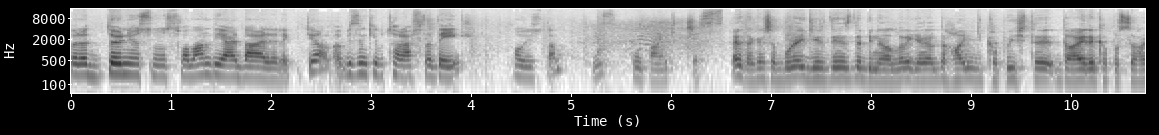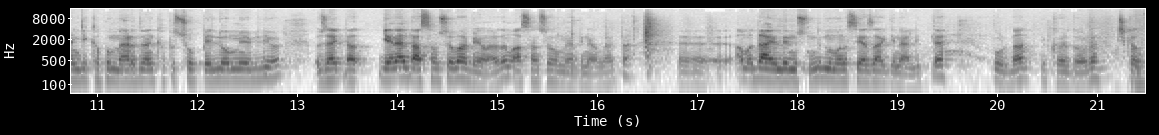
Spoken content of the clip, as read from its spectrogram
Böyle dönüyorsunuz falan diğer dairelere gidiyor. Bizimki bu tarafta değil. O yüzden biz buradan gideceğiz. Evet arkadaşlar buraya girdiğinizde binalara genelde hangi kapı işte daire kapısı, hangi kapı merdiven kapısı çok belli olmayabiliyor. Özellikle genelde asansör var binalarda ama asansör olmayan binalarda. Ee, ama dairelerin üstünde numarası yazar genellikle. Buradan yukarı doğru çıkalım.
